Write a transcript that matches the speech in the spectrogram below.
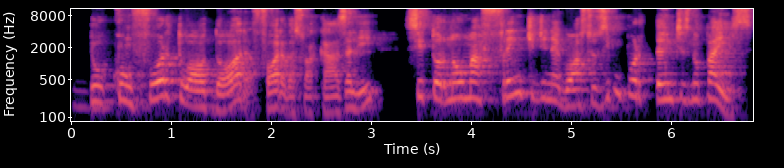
do conforto outdoor, fora da sua casa ali, se tornou uma frente de negócios importantes no país.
